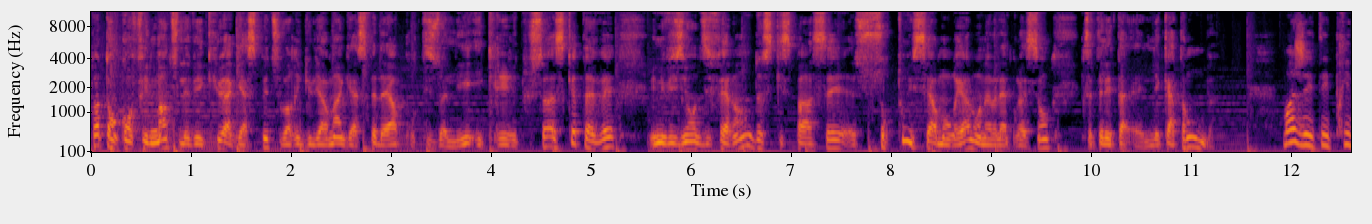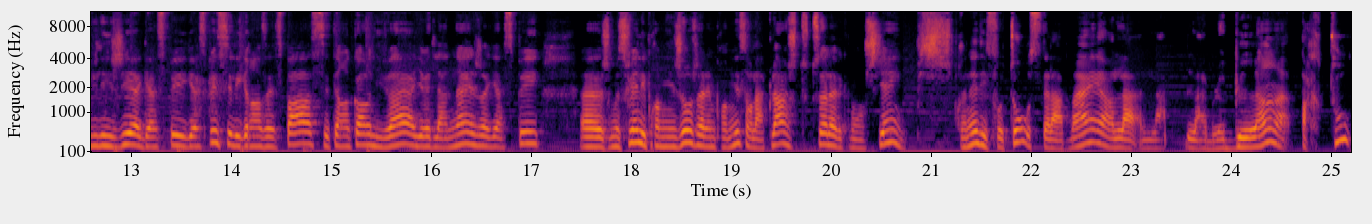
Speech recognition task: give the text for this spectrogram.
Toi, ton confinement, tu l'as vécu à Gaspé, tu vas régulièrement à Gaspé d'ailleurs pour t'isoler, écrire et tout ça. Est-ce que tu avais une vision différente de ce qui se passait, surtout ici à Montréal, où on avait l'impression que c'était l'hécatombe? Moi, j'ai été privilégiée à Gaspé. Gaspé, c'est les grands espaces. C'était encore l'hiver. Il y avait de la neige à Gaspé. Euh, je me souviens, les premiers jours, j'allais me promener sur la plage toute seule avec mon chien. Puis je prenais des photos. C'était la mer, la, la, le blanc partout.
